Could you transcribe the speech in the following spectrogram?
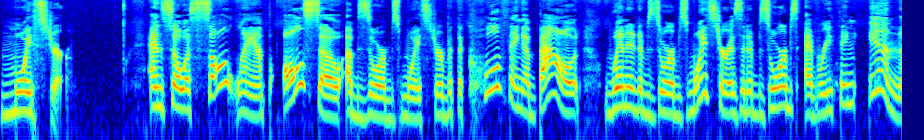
moisture. And so a salt lamp also absorbs moisture, but the cool thing about when it absorbs moisture is it absorbs everything in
